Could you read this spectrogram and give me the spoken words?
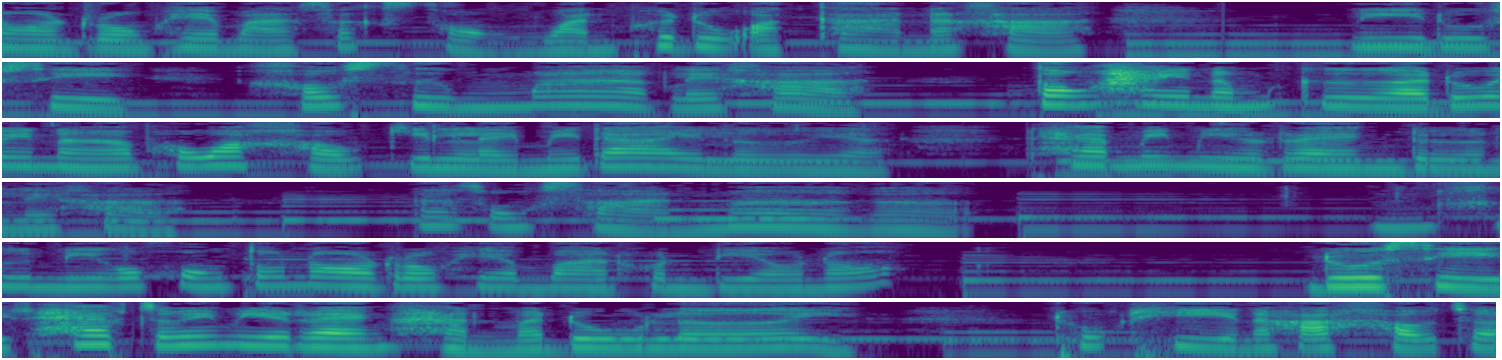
นอนโรงพยาบาลสักสองวันเพื่อดูอาการนะคะ นี่ดูสิเขาซึมมากเลยค่ะ ต้องให้น้ำเกลือด้วยนะ เพราะว่าเขากินอะไรไม่ได้เลยอะ่ะแทบไม่มีแรงเดินเลยค่ะ น่าสงสารมากอะ่ะคืนนี้ก็คงต้องนอนโรงพยาบาลคนเดียวเนาะดูสิแทบจะไม่มีแรงหันมาดูเลย ทุกทีนะคะ เขาจะ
